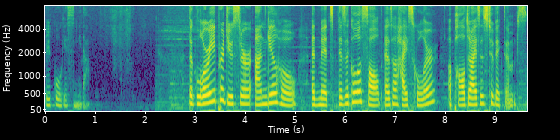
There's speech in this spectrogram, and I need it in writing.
읽고 오겠습니다. The Glory producer Ahn Gil Ho admits physical assault as a high schooler, apologizes to victims.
